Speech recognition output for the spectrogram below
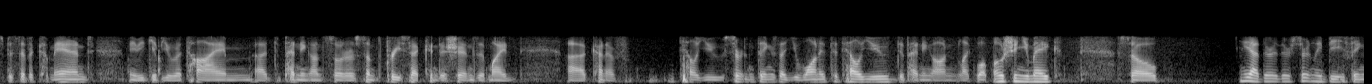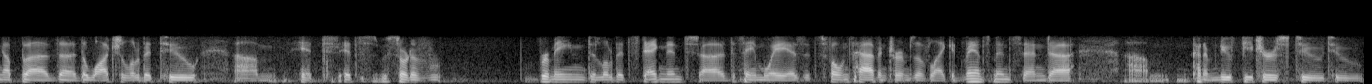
specific command. Maybe give you a time, uh, depending on sort of some preset conditions. It might uh, kind of tell you certain things that you want it to tell you, depending on like what motion you make. So yeah, they're they're certainly beefing up uh, the the watch a little bit too. Um, it it's sort of remained a little bit stagnant, uh, the same way as its phones have in terms of like advancements and uh, um, kind of new features to to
